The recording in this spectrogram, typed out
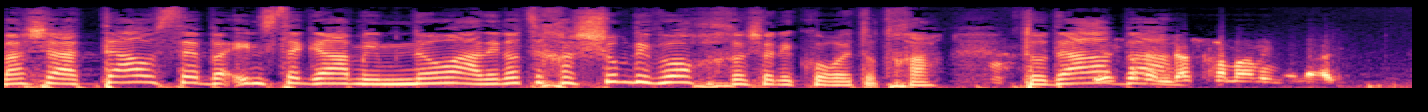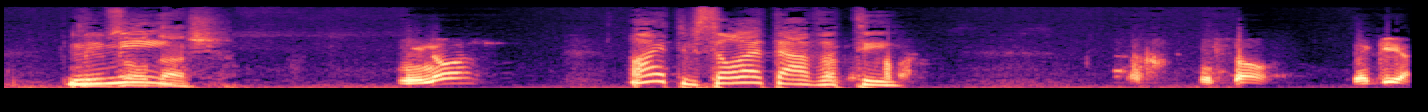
מה שאתה עושה באינסטגרם עם נועה, אני לא צריכה שום דיווח אחרי שאני קוראת אותך. תודה יש רבה. לכם דש חמה ממנה. ממי? תמסור דש. מנועה? אוי, תמסור לה את אהבתי. נמסור. יגיע.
